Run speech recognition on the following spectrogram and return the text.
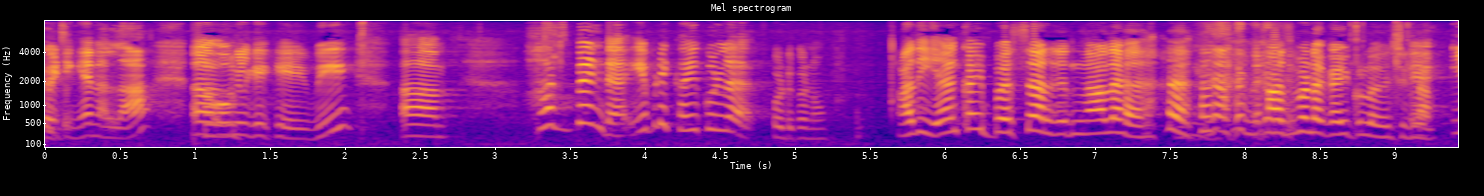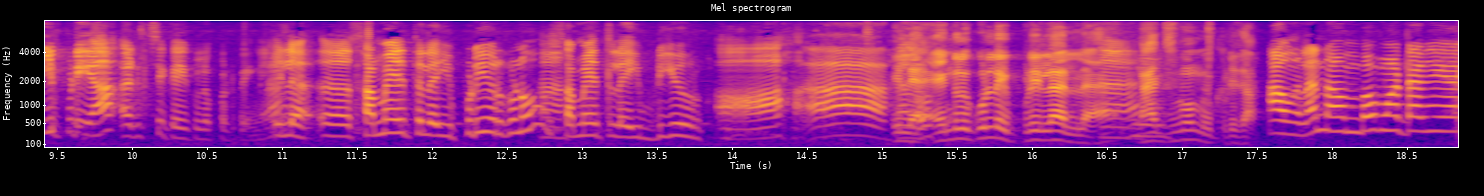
போயிட்டீங்க நல்லா. உங்களுக்கு கேள்வி. ஹஸ்பண்ட எப்படி கைக்குள்ள போட்டுக்கணும்? அது என் கை பெருசா இருக்கிறதுனால ஹஸ்பண்ட கைக்குள்ள வச்சுக்கலாம். இப்படியா அடிச்சு கைக்குள்ள போட்டுப்பீங்களா? இல்ல சமயத்துல இப்படியும் இருக்கணும் சமயத்துல இப்படியும் இருக்கணும். ஆஹா. ஆ இல்ல எங்களுக்குள்ள இப்படிலாம் இல்ல. மேக்ஸிமம் இப்படிதான். அவங்களாம் நம்ப மாட்டாங்கயா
